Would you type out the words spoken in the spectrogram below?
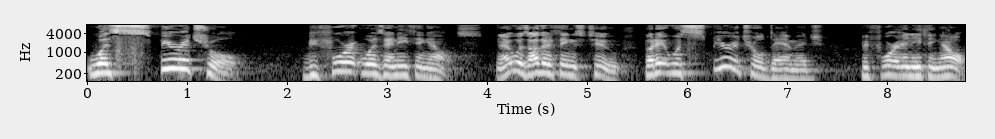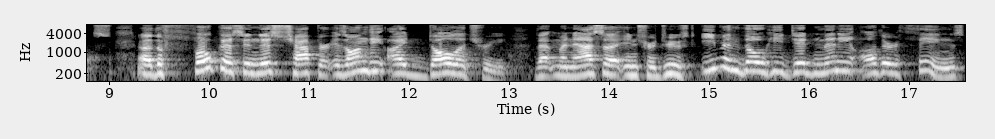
was spiritual before it was anything else. Now, it was other things too, but it was spiritual damage before anything else. Uh, the focus in this chapter is on the idolatry that Manasseh introduced. Even though he did many other things,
